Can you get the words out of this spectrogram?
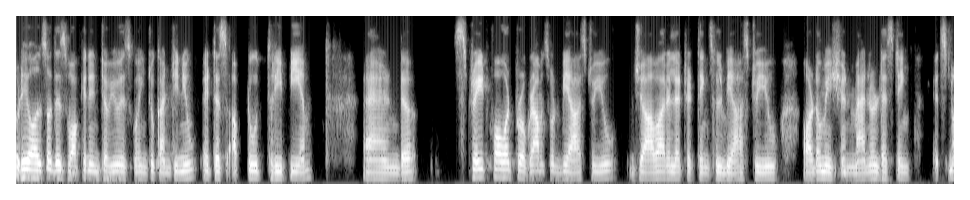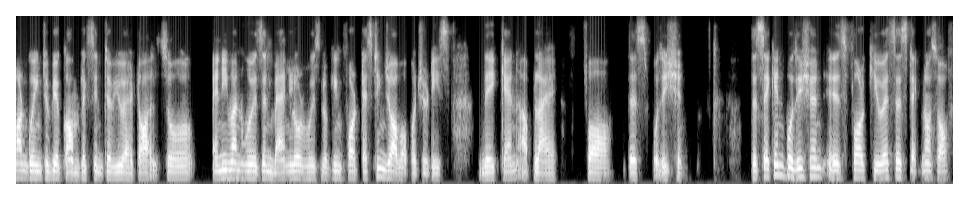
Today also this walk-in interview is going to continue. It is up to 3 p.m. and uh, straightforward programs would be asked to you. Java related things will be asked to you. Automation, manual testing. It's not going to be a complex interview at all. So anyone who is in Bangalore who is looking for testing job opportunities, they can apply for this position. The second position is for QSS Technosoft.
